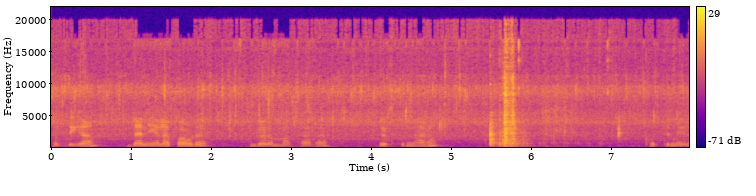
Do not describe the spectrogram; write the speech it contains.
కొద్దిగా ధనియాల పౌడర్ గరం మసాలా వేసుకున్నాను కొత్తిమీర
